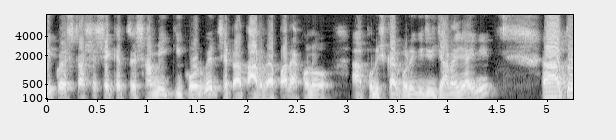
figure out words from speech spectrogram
রিকোয়েস্ট আসে, সেক্ষেত্রে স্বামী কি করবেন, সেটা তার ব্যাপার। এখনও পরিষ্কার করে কিছু জানা যায়নি। তো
